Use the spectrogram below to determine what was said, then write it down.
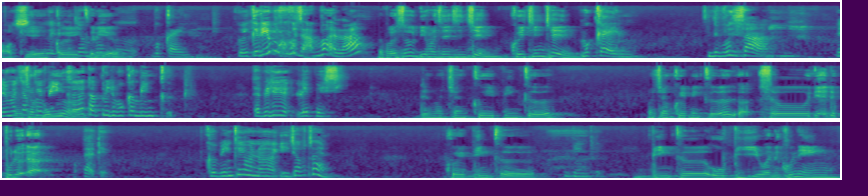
Okey, So, kuih keria. Bukan. Kuih keria bukan kuih sabah lah. Lepas tu dia macam cincin. Kuih cincin. Bukan. Dia besar. Dia macam, Macam kuih bunga. bingka tapi dia bukan bingka. Tapi dia lepes. Dia macam kuih bingka. Macam kuih bingka. So dia ada pulut tak? Tak ada. Kuih bingka yang warna hijau tu kan? Kuih bingka. Bingka. Bingka ubi warna kuning.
